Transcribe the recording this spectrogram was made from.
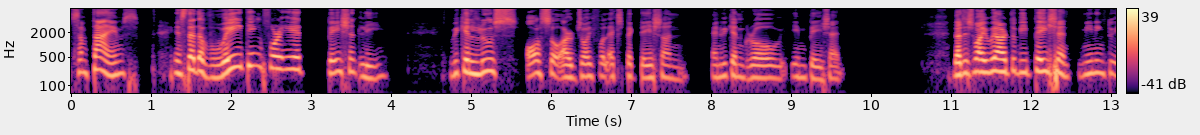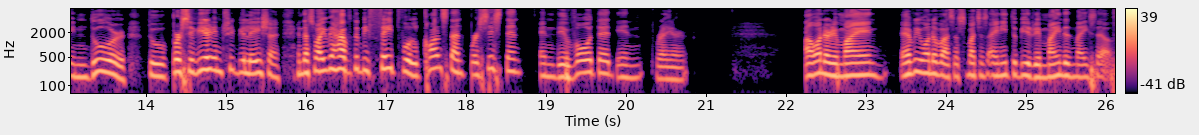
sometimes instead of waiting for it patiently, we can lose also our joyful expectation and we can grow impatient. That is why we are to be patient, meaning to endure, to persevere in tribulation. And that's why we have to be faithful, constant, persistent, and devoted in prayer. I want to remind every one of us as much as I need to be reminded myself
